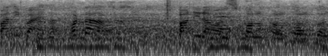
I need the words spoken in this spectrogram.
পানি পায় না। হঠাৎ পানির আওয়াজ কল কল কল কল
